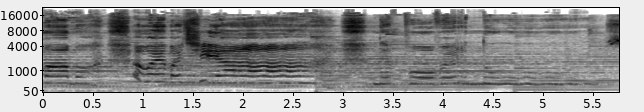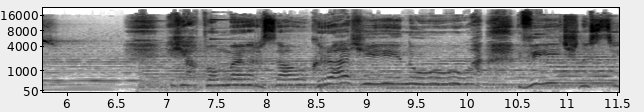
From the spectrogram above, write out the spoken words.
мамо, вибач, я не повернусь. Я помер за Україну, вічності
